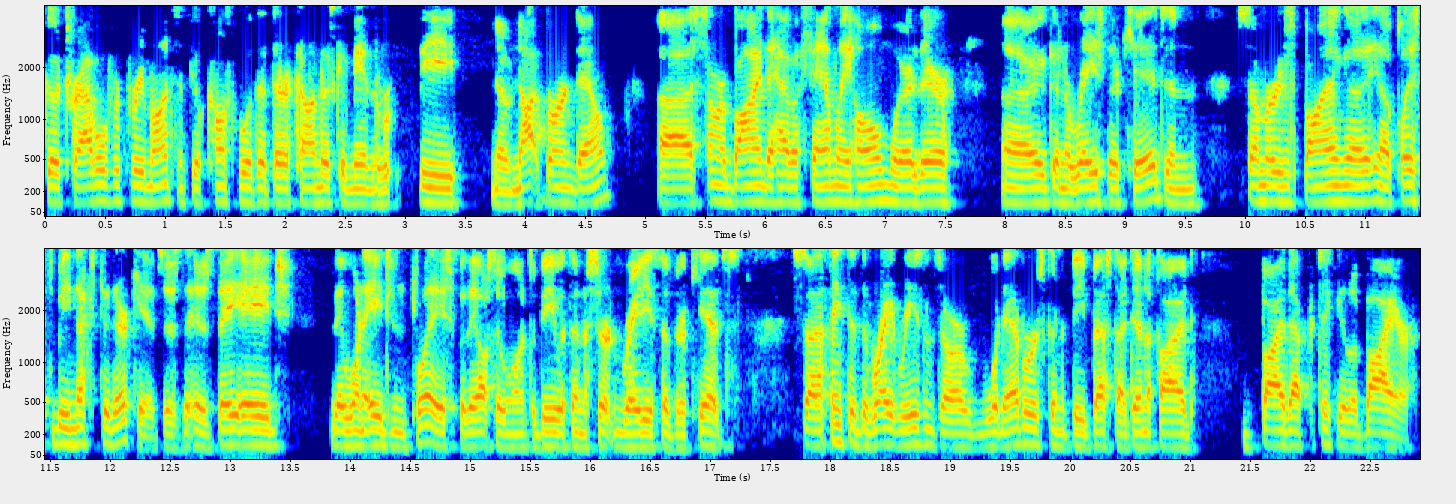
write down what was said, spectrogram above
go travel for three months and feel comfortable that their condo is going to be in the, be you know not burned down. Uh, some are buying to have a family home where they're uh, going to raise their kids and some are just buying a, you know, place to be next to their kids as, as they age. They want to age in place, but they also want to be within a certain radius of their kids. So I think that the right reasons are whatever is going to be best identified by that particular buyer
